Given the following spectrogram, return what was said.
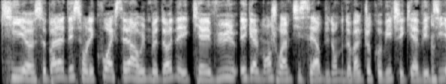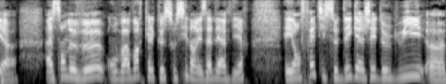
qui euh, se baladait sur les cours extérieurs à Wimbledon et qui avait vu également jouer un petit Serbe du nom de Novak Djokovic et qui avait dit à, à son neveu, on va avoir quelques soucis dans les années à venir. Et en fait, il se dégageait de lui euh,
